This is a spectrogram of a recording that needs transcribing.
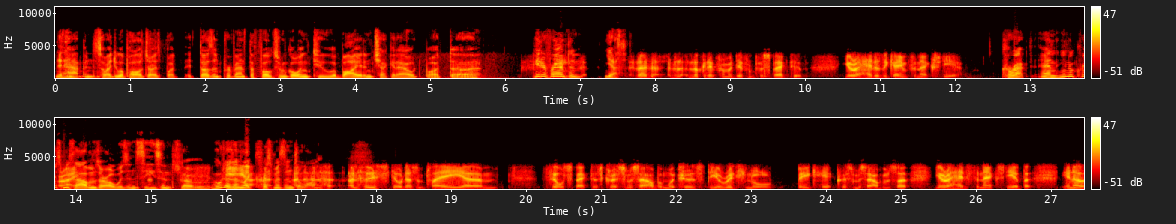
it happened. So I do apologize, but it doesn't prevent the folks from going to buy it and check it out. But uh, Peter Frampton, yes. Look at it from a different perspective. You're ahead of the game for next year. Correct, and you know Christmas right. albums are always in season. So who doesn't yeah, like Christmas in July? And, and, who still doesn't play um, Phil Spector's Christmas album, which is the original big hit Christmas album? So you're ahead for next year. But you know,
